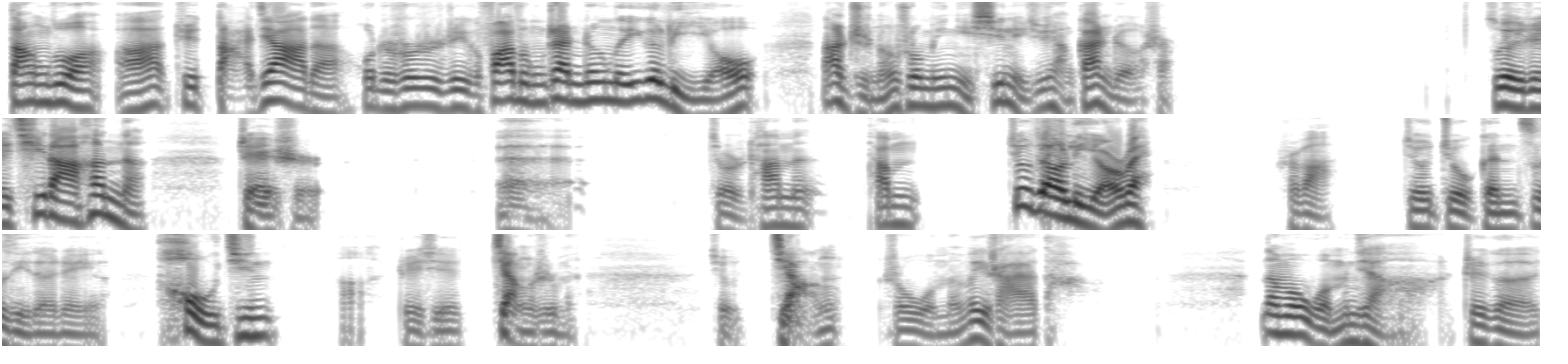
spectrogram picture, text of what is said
当做啊去打架的，或者说是这个发动战争的一个理由，那只能说明你心里就想干这个事儿。所以这七大恨呢，这是，呃，就是他们他们就叫理由呗，是吧？就就跟自己的这个后金啊这些将士们就讲说我们为啥要打。那么我们讲啊，这个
